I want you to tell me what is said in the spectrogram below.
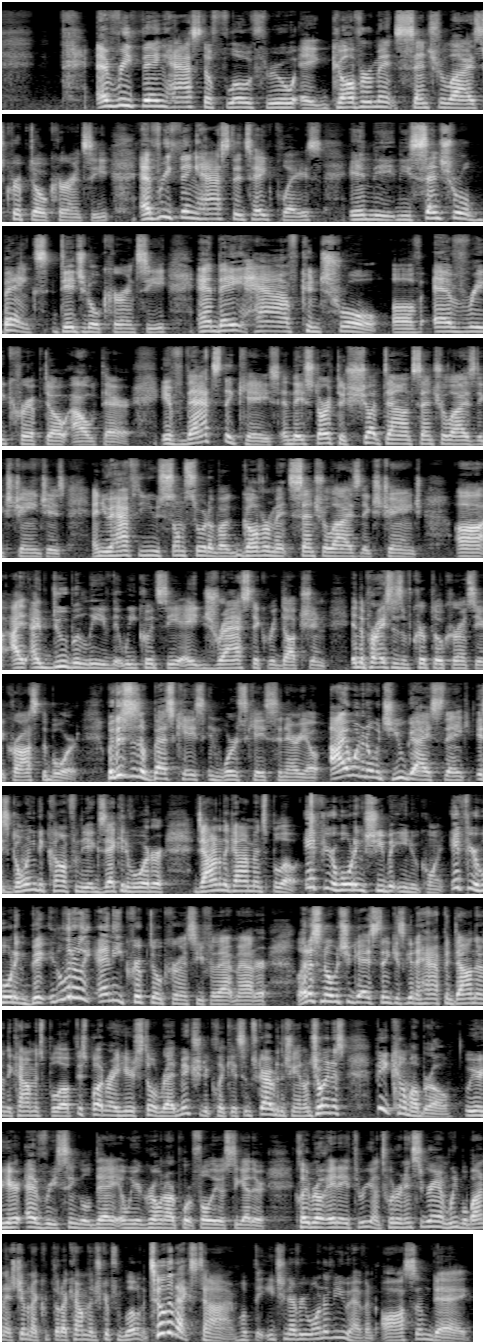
Everything has to flow through a government centralized cryptocurrency. Everything has to take place in the, the central bank's digital currency, and they have control of every crypto out there. If that's the case, and they start to shut down centralized exchanges, and you have to use some sort of a government centralized exchange, uh, I, I do believe that we could see a drastic reduction in the prices of cryptocurrency across the board. But this is a best case and worst case scenario. I want to know what you guys think is going to come from the executive order down in the comments below. If you're holding Shiba Inu coin, if you're holding big, literally any cryptocurrency for that matter, let us know what you guys think is going to happen down there in the comments below. If this button right here is still red, make sure to click it, subscribe to the channel, join us, become a bro. We are here every single day and we are growing our portfolios together. Claybro883 on Twitter and Instagram, Webull Binance, In the description below. And until the next time, hope that each and every one of you have an awesome day.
